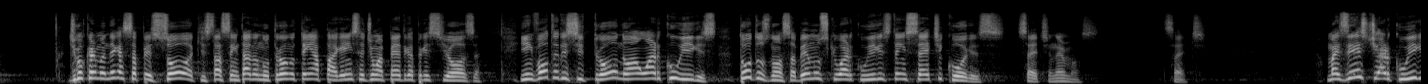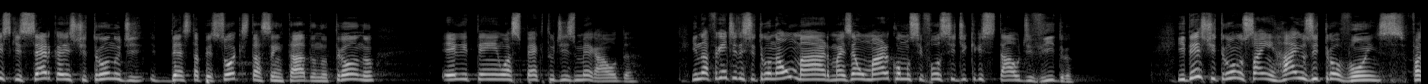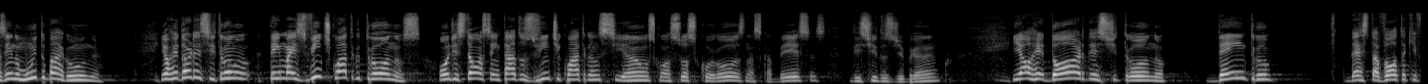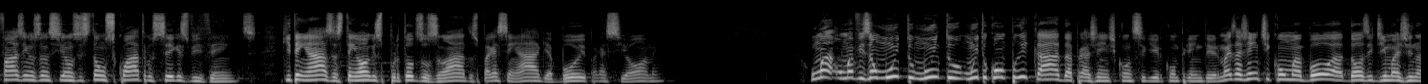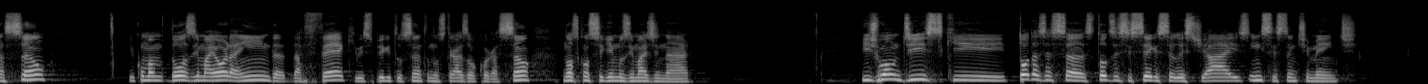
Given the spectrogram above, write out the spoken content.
De qualquer maneira, essa pessoa que está sentada no trono tem a aparência de uma pedra preciosa. E em volta desse trono há um arco-íris. Todos nós sabemos que o arco-íris tem sete cores. Sete, né, irmãos? Sete. Mas este arco-íris que cerca este trono de, desta pessoa que está sentado no trono ele tem o aspecto de esmeralda. E na frente desse trono há um mar, mas é um mar como se fosse de cristal, de vidro. E deste trono saem raios e trovões, fazendo muito barulho. E ao redor desse trono tem mais 24 tronos, onde estão assentados 24 anciãos com as suas coroas nas cabeças, vestidos de branco. E ao redor deste trono, dentro desta volta que fazem os anciãos estão os quatro seres viventes, que têm asas, têm olhos por todos os lados, parecem águia, boi, parece homem. Uma, uma visão muito, muito, muito complicada para a gente conseguir compreender, mas a gente, com uma boa dose de imaginação e com uma dose maior ainda da fé que o Espírito Santo nos traz ao coração, nós conseguimos imaginar. E João diz que todas essas, todos esses seres celestiais, incessantemente,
